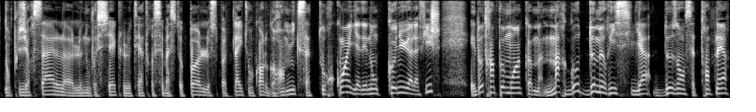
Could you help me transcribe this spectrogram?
dans plusieurs salles, le Nouveau Siècle, le Théâtre Sébastopol, le Spotlight ou encore le Grand Mix à Tourcoing. Il y a des noms connus à l'affiche et d'autres un peu moins, comme Margot Demeris. Il y a deux ans, cette trentenaire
